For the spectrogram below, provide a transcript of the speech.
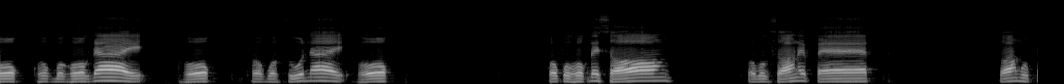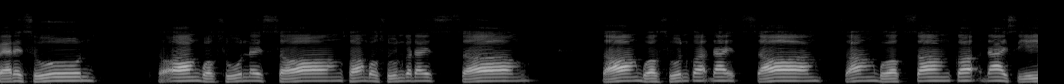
หกหกบวกหกได้หกหกบวกศูนย์ได้หกหกบวกหกได้สองหกบวกสองได้แปดสองบวกแปดได้ศูนย์สองบวกศูนย์ได้สองสองบวกศูนย์ก็ได้สองสองบวกศูนย์ก็ได้สองสองบวกสองก็ได้สี่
